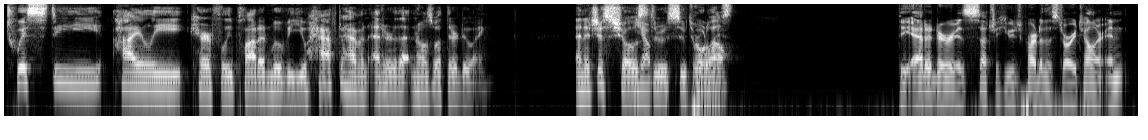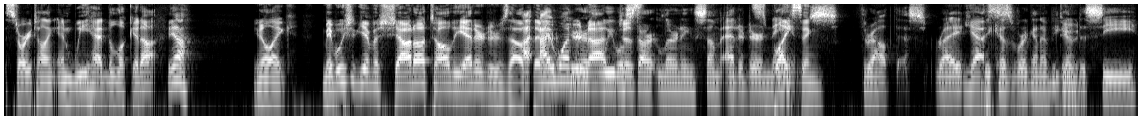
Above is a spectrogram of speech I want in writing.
twisty, highly carefully plotted movie, you have to have an editor that knows what they're doing, and it just shows Yep, through super totally. well. the editor is such a huge part of the storyteller and storytelling and we had to look it up Yeah, you know like maybe we should give a shout out to all the editors out there I wonder You're if we will start learning some editor splicing. names throughout this, right? Yes, because we're going to begin dude. to see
